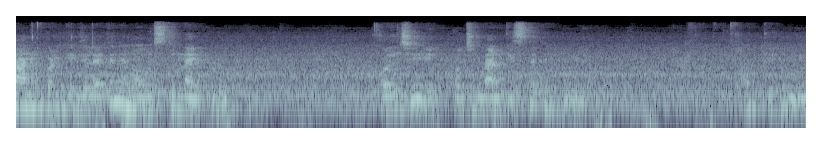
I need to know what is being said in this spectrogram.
దానిమ్మ పండు గింజలు అయితే నేను ఒలుస్తున్నా ఇప్పుడు. ఒలిచి కొంచెం దానికి ఇస్తే తింటుంది. ఓకే అండి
